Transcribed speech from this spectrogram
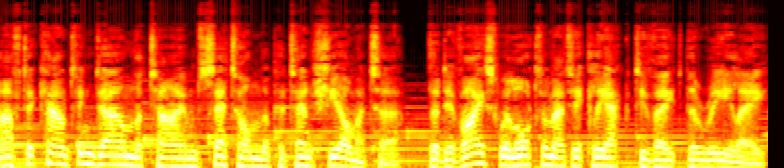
After counting down the time set on the potentiometer, the device will automatically activate the relay.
